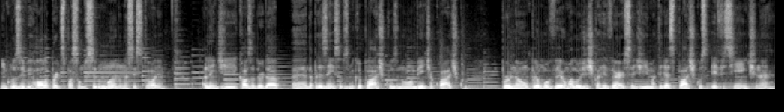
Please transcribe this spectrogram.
Inclusive rola a participação do ser humano nessa história, além de causador da, é, da presença dos microplásticos no ambiente aquático, por não promover uma logística reversa de materiais plásticos eficiente, né?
